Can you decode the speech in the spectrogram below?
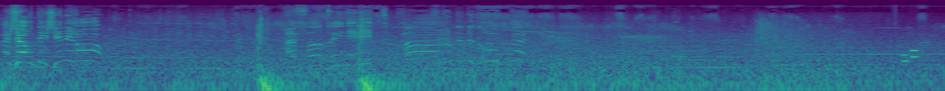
Major des généraux. Infanterie d'élite, ordre de groupe 不舒服。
